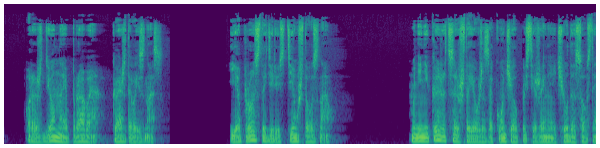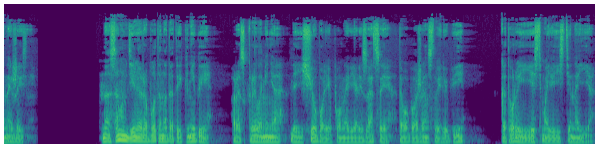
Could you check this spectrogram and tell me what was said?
– врожденное право каждого из нас. Я просто делюсь тем, что узнал. Мне не кажется, что я уже закончил постижение чуда собственной жизни. На самом деле работа над этой книгой раскрыла меня для еще более полной реализации того блаженства и любви, которое и есть мое истинное «Я».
